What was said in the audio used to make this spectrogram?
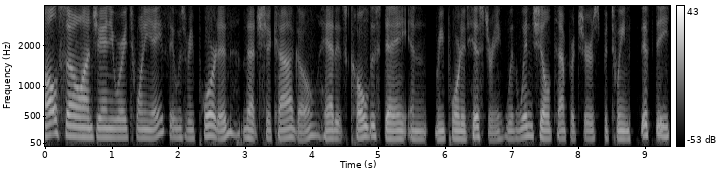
Also, on January 28th, it was reported that Chicago had its coldest day in reported history, with wind chill temperatures between 50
